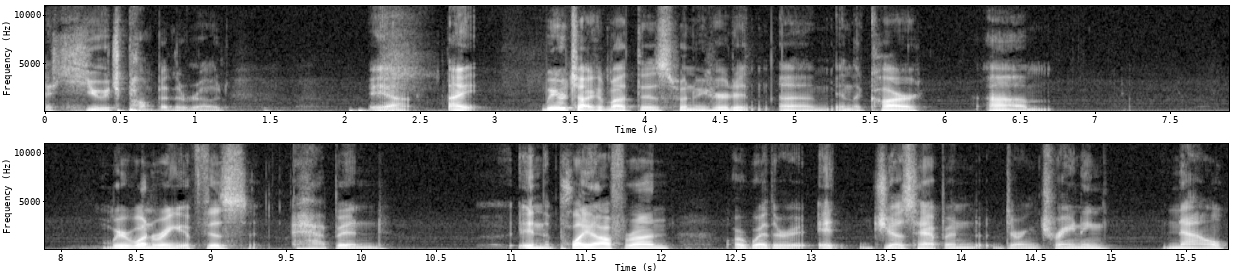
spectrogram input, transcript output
a huge bump in the road. Yeah, I we were talking about this when we heard it um, in the car. Um, we were wondering if this happened in the playoff run or whether it just happened during training now.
